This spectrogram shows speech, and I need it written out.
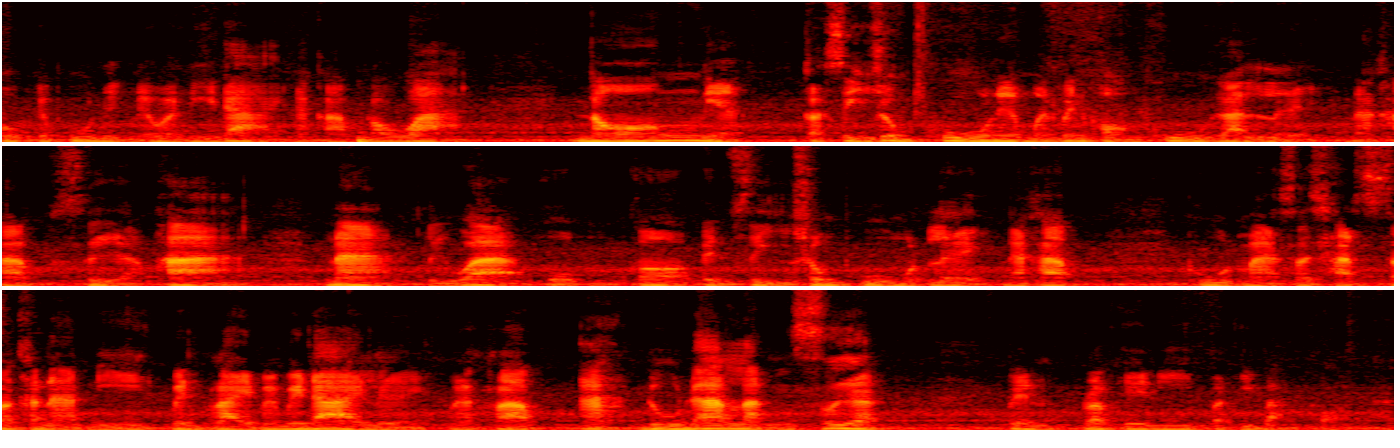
ผมจะพูดถึงในวันนี้ได้นะครับ เพราะว่าน้องเนี่ยกับสีชมพูเนี่ยเหมือนเป็นของคู่กันเลยนะครับ เสื้อผ้าหน้าหรือว่าผมก็เป็นสีชมพูหมดเลยนะครับ พูดมาสะชัดสักขนาดนี้เป็นใครไปไม่ได้เลยนะครับอะดูด้านหลังเสื้อเป็นประเพณีปฏิบัติก่อนนะ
